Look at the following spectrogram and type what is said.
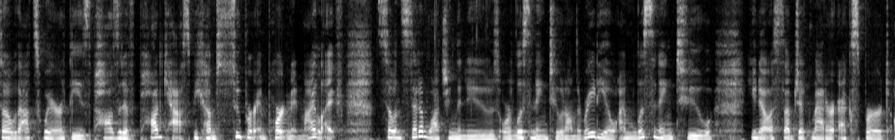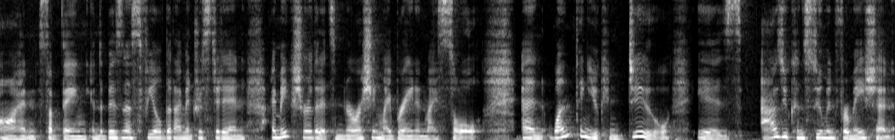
So that's where these positive podcasts become super important in my life. So instead of watching the news or listening to it on the radio, I'm listening to, you know, a subject matter expert on something in the business field that I'm interested in. I make sure that it's nourishing my brain and my soul. And one thing you can do is as you consume information,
